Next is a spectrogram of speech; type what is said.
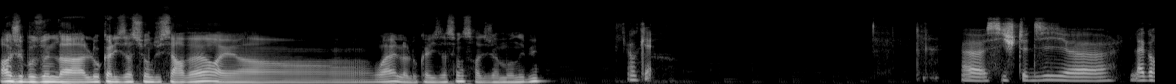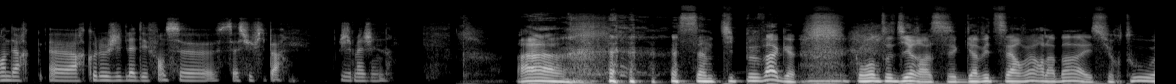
Ah, j'ai besoin de la localisation du serveur et ouais, la localisation sera déjà un bon début. Ok. Euh, si je te dis euh, la grande euh, archéologie de la défense, ça suffit pas, j'imagine. Ah, c'est un petit peu vague. Comment te dire C'est gavé de serveurs là-bas et surtout,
